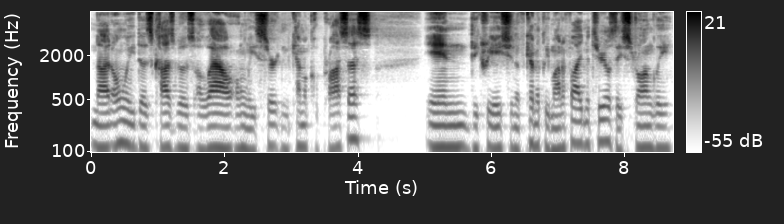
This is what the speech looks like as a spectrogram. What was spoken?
Not only does Cosmos allow only certain chemical process in the creation of chemically modified materials, they strongly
